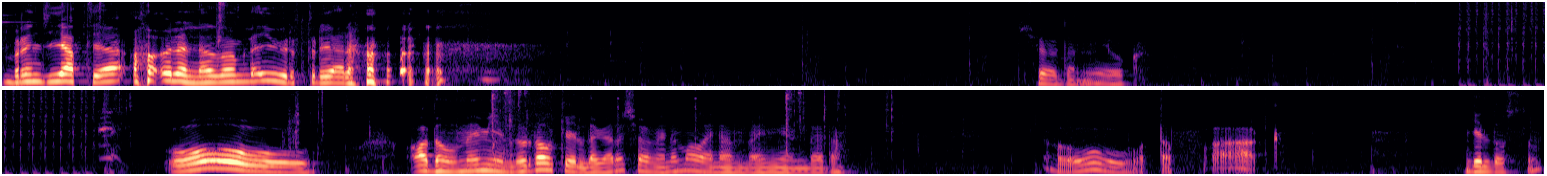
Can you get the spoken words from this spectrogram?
birinci yat ya. Ölen lazım bile yürüp duruyor. Şuradan mı yok. Oo. Adamım emiyen dur dal geldi gara şu benim alaynamda emiyen dedi. Oo what the fuck. Gel dostum.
